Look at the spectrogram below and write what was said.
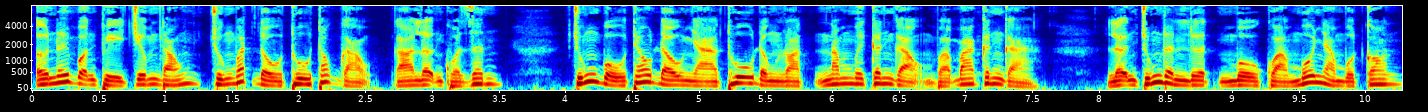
Ở nơi bọn phì chiếm đóng Chúng bắt đầu thu thóc gạo, gà lợn của dân. Chúng bổ theo đầu nhà thu đồng loạt 50 cân gạo và 3 cân gà. Lợn chúng lần lượt mổ quả mỗi nhà một con.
